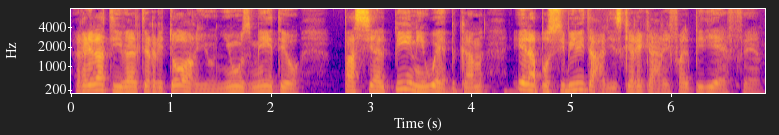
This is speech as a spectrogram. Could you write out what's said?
relative al territorio, news, meteo, passi alpini, webcam e la possibilità di scaricare i file PDF.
